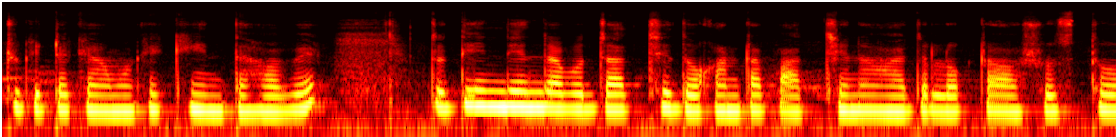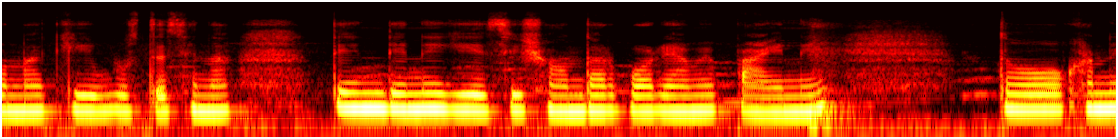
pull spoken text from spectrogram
টুকিটাকি আমাকে কিনতে হবে। তো তিন দিন যাবত যাচ্ছি, দোকানটা পাচ্ছি না, হয়তো লোকটা অসুস্থ না কি বুঝতেছি না। তিন দিনে গিয়েছি, সন্ধ্যার পরে আমি পাইনি। তো ওখানে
